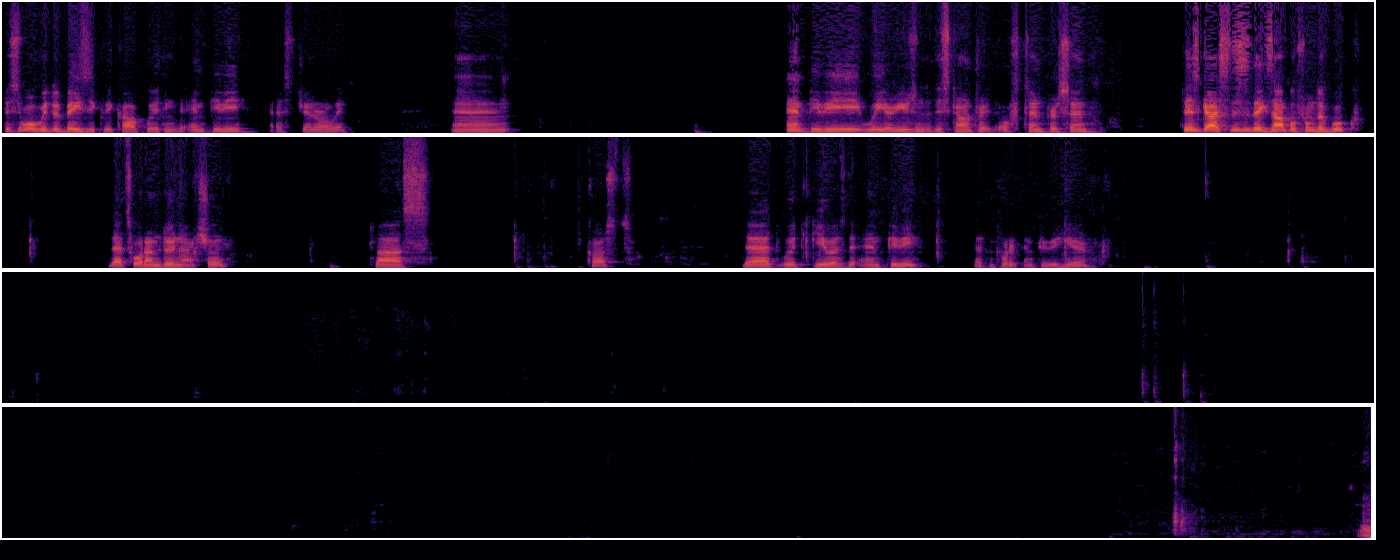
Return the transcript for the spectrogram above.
This is what we do basically, calculating the NPV as generally and NPV, we are using the discount rate of 10%. This, guys, this is the example from the book. That's what I'm doing actually. Plus cost. That would give us the NPV. Let me put it NPV here.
